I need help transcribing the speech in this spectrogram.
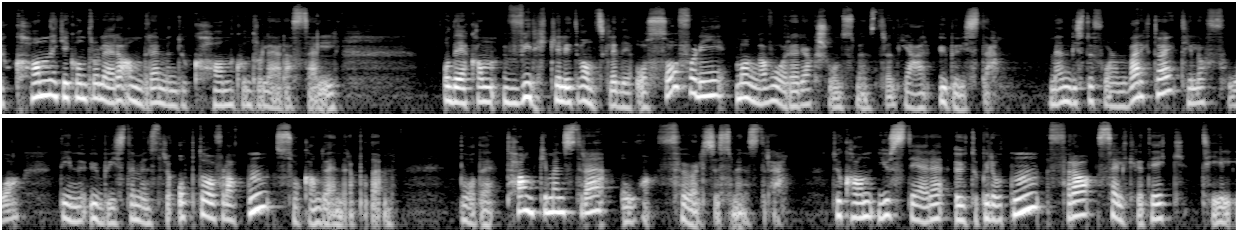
Du kan ikke kontrollere andre, men du kan kontrollere deg selv. Og det kan virke litt vanskelig, det også, fordi mange av våre reaksjonsmønstre de er ubevisste. Men hvis du får noen verktøy til å få dine ubevisste mønstre opp til overflaten, så kan du endre på dem. Både tankemønstre og følelsesmønstre. Du kan justere autopiloten fra selvkritikk til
